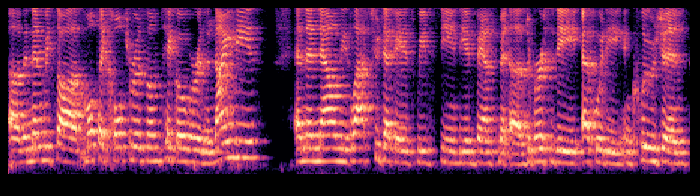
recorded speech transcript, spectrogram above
Um, and then we saw multiculturalism take over in the 90s. And then now in these last two decades, we've seen the advancement of diversity, equity, inclusion,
